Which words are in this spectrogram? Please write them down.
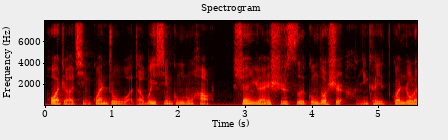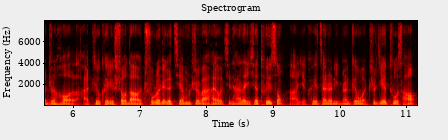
或者请关注我的微信公众号“轩辕十四工作室”啊，您可以关注了之后啊，就可以收到除了这个节目之外，还有其他的一些推送啊，也可以在这里面给我直接吐槽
